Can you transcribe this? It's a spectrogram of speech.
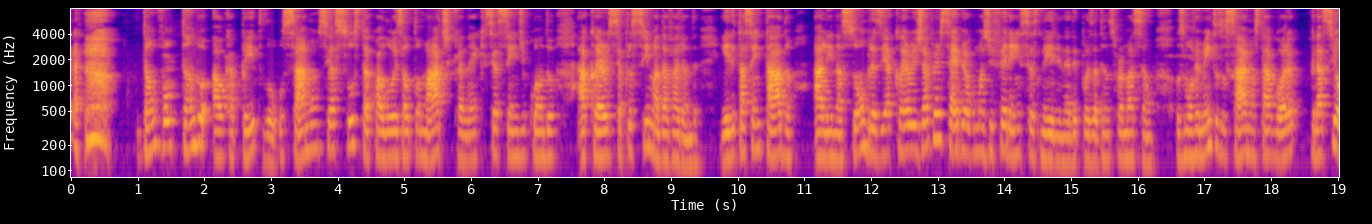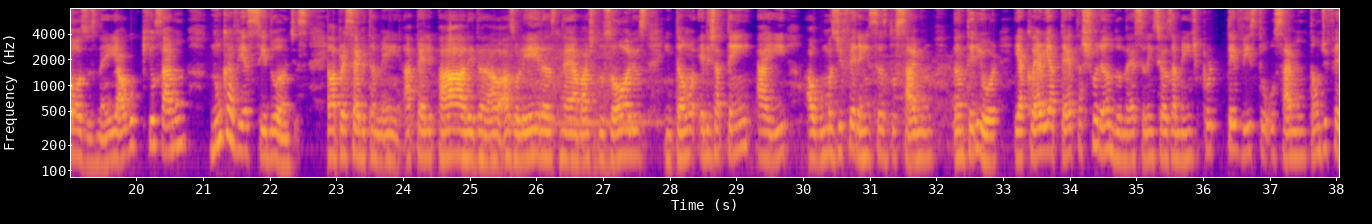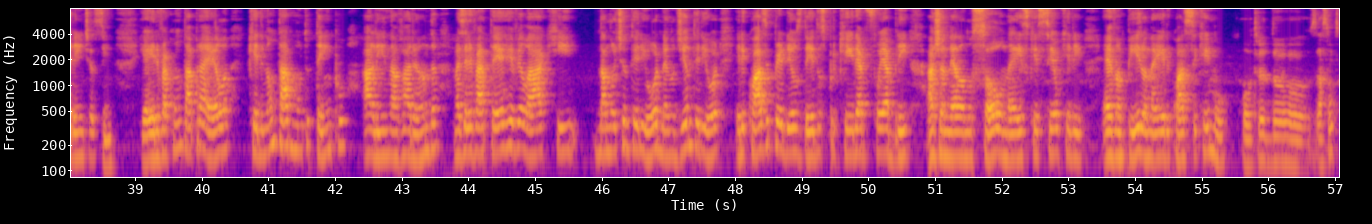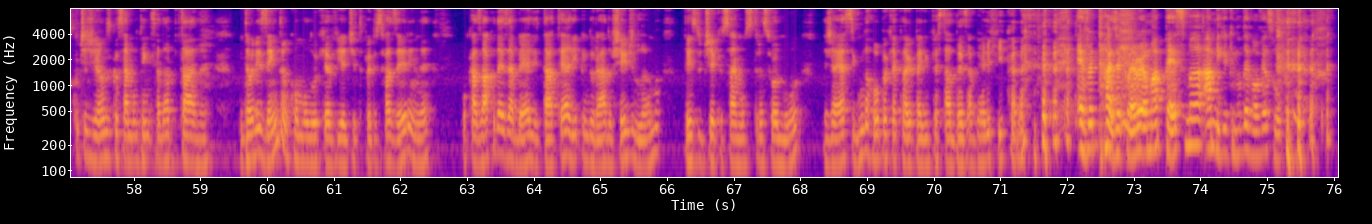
Então, voltando ao capítulo, o Simon se assusta com a luz automática, né, que se acende quando a Clary se aproxima da varanda. E ele está sentado ali nas sombras e a Clary já percebe algumas diferenças nele, né, depois da transformação. Os movimentos do Simon estão agora graciosos, né, e algo que o Simon nunca havia sido antes. Ela percebe também a pele pálida, as olheiras, né, abaixo dos olhos. Então ele já tem aí algumas diferenças do Simon anterior. E a Clary até tá chorando, né, silenciosamente por ter visto o Simon tão diferente assim. E aí ele vai contar para ela que ele não tá muito tempo ali na varanda, mas ele vai até revelar que na noite anterior, né, no dia anterior, ele quase perdeu os dedos porque ele foi abrir a janela no sol, né, e esqueceu que ele é vampiro, né, e ele quase se queimou. Outro dos assuntos cotidianos que o Simon tem que se adaptar, né? Então eles entram como o Luke havia dito para eles fazerem, né? O casaco da Isabelle tá até ali pendurado, cheio de lama, desde o dia que o Simon se transformou. Já é a segunda roupa que a Claire pega emprestado da Isabelle e fica, né? é verdade, a Claire é uma péssima amiga que não devolve as roupas.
